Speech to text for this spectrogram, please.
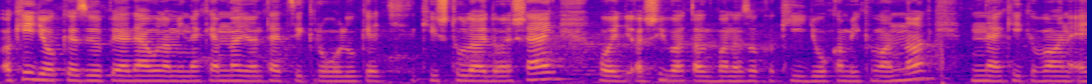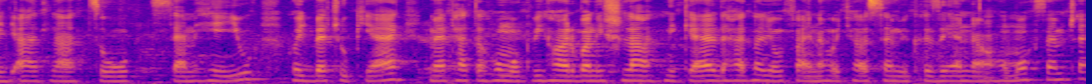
a kígyók közül például, ami nekem nagyon tetszik róluk, egy kis tulajdonság, hogy a sivatagban azok a kígyók, amik vannak, nekik van egy átlátszó szemhéjuk, hogy becsukják, mert hát a homokviharban is látni kell, de hát nagyon fájna, hogyha a szemükhöz érne a homokszemcse,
